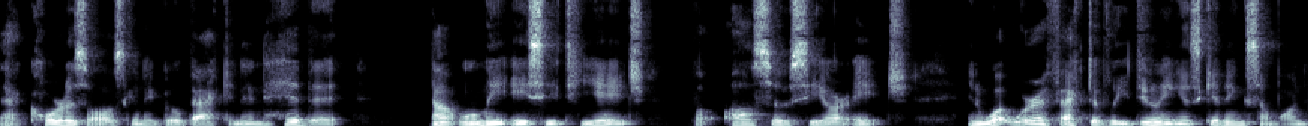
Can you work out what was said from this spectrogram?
that cortisol is going to go back and inhibit not only ACTH, but also CRH. And what we're effectively doing is giving someone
